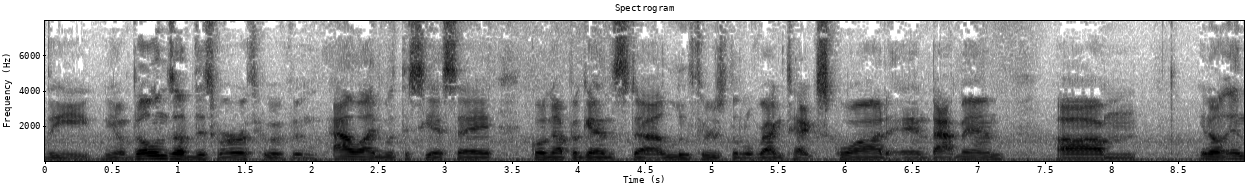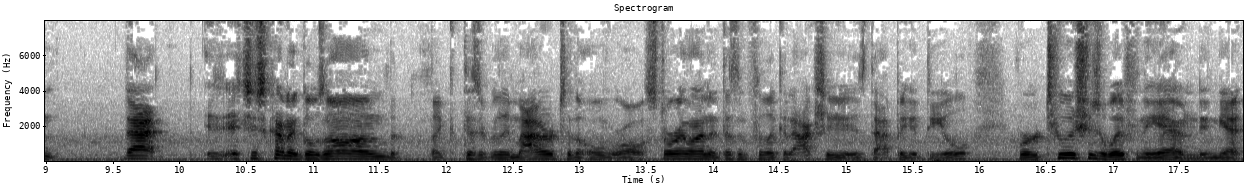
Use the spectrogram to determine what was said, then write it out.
the you know villains of this earth who have been allied with the CSA going up against uh, Luthor's little ragtag squad and Batman. Um, you know and that it, it just kind of goes on but like does it really matter to the overall storyline? It doesn't feel like it actually is that big a deal. We're two issues away from the end and yet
